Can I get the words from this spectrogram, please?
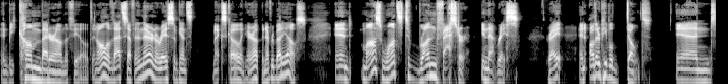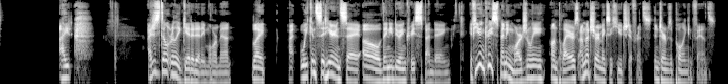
and become better on the field and all of that stuff. And they're in a race against Mexico and Europe and everybody else. And Mas wants to run faster in that race, right? And other people don't. And I, I just don't really get it anymore, man. Like, I, we can sit here and say, oh, they need to increase spending. If you increase spending marginally on players, I'm not sure it makes a huge difference in terms of pulling in fans.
